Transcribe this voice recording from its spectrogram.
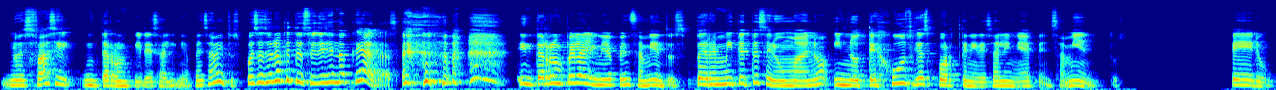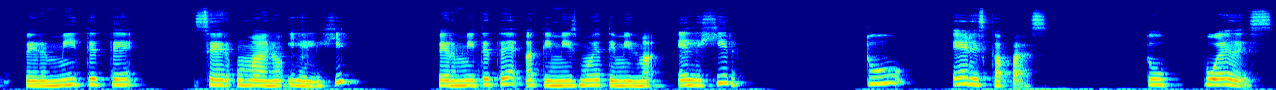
no es fácil interrumpir esa línea de pensamientos. Pues eso es lo que te estoy diciendo que hagas. Interrumpe la línea de pensamientos. Permítete ser humano y no te juzgues por tener esa línea de pensamientos. Pero permítete ser humano y elegir. Permítete a ti mismo y a ti misma elegir. Tú eres capaz. Tú puedes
